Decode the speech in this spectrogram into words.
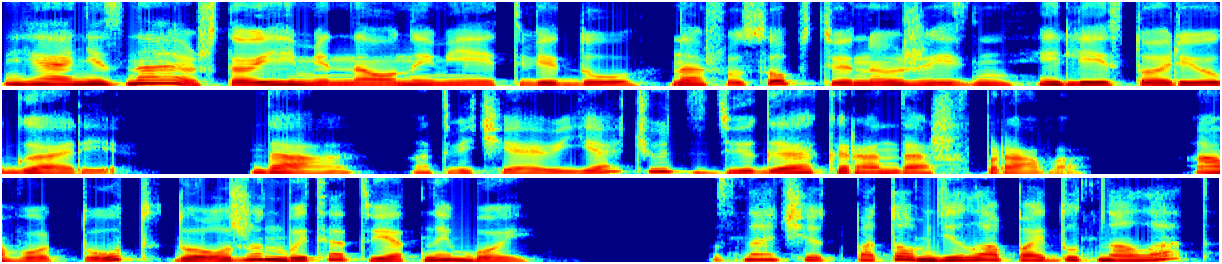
Я не знаю, что именно он имеет в виду, нашу собственную жизнь или историю Гарри. «Да», — отвечаю я, чуть сдвигая карандаш вправо. «А вот тут должен быть ответный бой». «Значит, потом дела пойдут на лад?»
